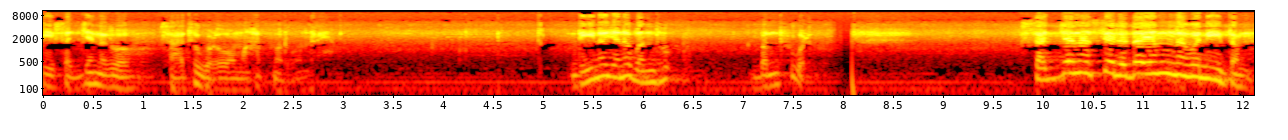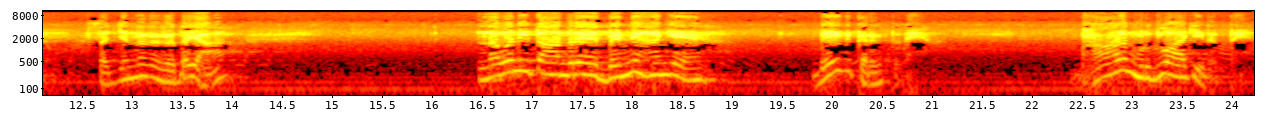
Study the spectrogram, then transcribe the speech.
ಈ ಸಜ್ಜನರು ಸಾಧುಗಳು, ಮಹಾತ್ಮರು ಅಂದ್ರೆ. ದೀನಜನ ಬಂಧು, ಬಂಧುಗಳು. ಸಜ್ಜನಸ್ಯ ಹೃದಯಂ ನವನೀತಂ. ಸಜ್ಜನರ ಹೃದಯ ನವನೀತ ಅಂದ್ರೆ ಬೆಣ್ಣೆ ಹಾಗೆ ಬೇಗ ಕರಗುತ್ತದೆ ಬಹಳ ಮೃದುವಾಗಿ ಇರುತ್ತೆ.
